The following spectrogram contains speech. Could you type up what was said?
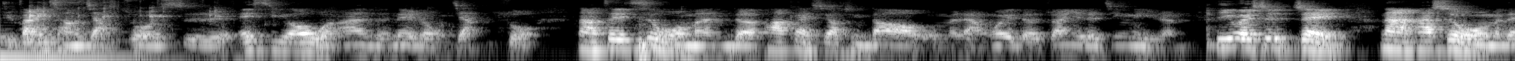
举办一场讲座，是 SEO 文案的内容讲座。那这一次我们的 podcast 邀请到我们两位的专业的经理人，第一位是 J，那他是我们的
